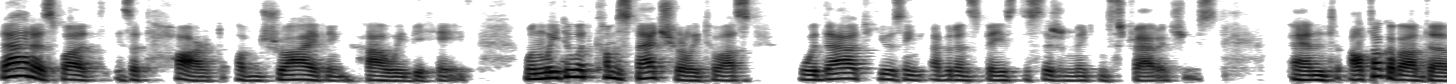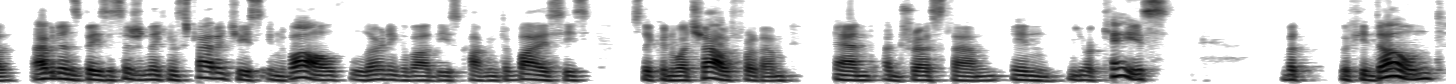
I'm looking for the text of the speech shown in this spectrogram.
That is what is at heart of driving how we behave. When we do it comes naturally to us without using evidence-based decision-making strategies. And I'll talk about the evidence-based decision-making strategies involve learning about these cognitive biases so you can watch out for them and address them in your case. But if you don't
